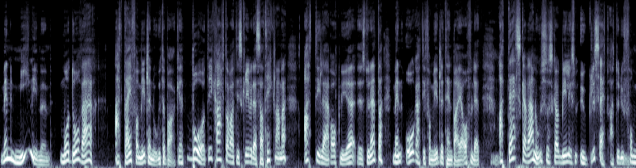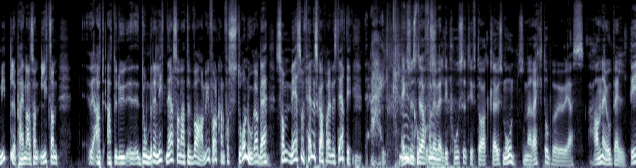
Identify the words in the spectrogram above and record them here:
Men minimum må da være at de formidler noe tilbake. Både i kraft av at de skriver disse artiklene, at de lærer opp nye eh, studenter, men òg at de formidler til en bredere offentlighet. At det skal være noe som skal bli liksom uglesett. At du formidler på en eller annen sånn litt sånn at, at du eh, dummer det litt ned, sånn at vanlige folk kan forstå noe av det som vi som fellesskap har investert i. Det er helt klin Jeg syns det i hvert fall er veldig positivt da at Klaus Moen, som er rektor på UiS, han er jo veldig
